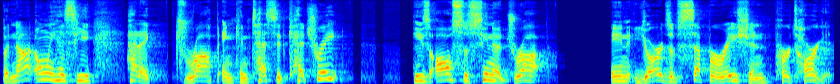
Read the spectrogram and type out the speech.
But not only has he had a drop in contested catch rate, he's also seen a drop in yards of separation per target.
